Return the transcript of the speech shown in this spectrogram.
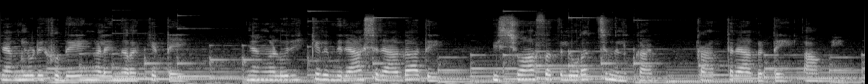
ഞങ്ങളുടെ ഹൃദയങ്ങളെ നിറയ്ക്കട്ടെ. ഞങ്ങൾ ഒരിക്കലും നിരാശരാകാതെ വിശ്വാസത്തിൽ ഉറച്ചു നിൽക്കാൻ പ്രാപ്തരാകട്ടെ. ആമേ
